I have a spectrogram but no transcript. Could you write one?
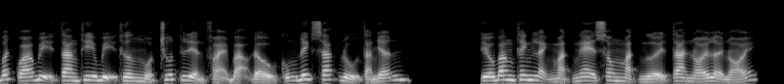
bất quá bị tang thi bị thương một chút liền phải bạo đầu cũng đích xác đủ tàn nhẫn. Tiêu băng thanh lạnh mặt nghe xong mặt người ta nói lời nói,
